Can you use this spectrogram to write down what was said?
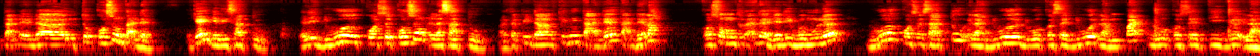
Tak ada dan untuk kosong tak ada. Okey jadi 1. Jadi 2 kuasa kosong adalah 1. Uh, tapi dalam kes ni tak ada, tak adalah. Kosong tu tak ada. Jadi bermula 2 kuasa 1 ialah 2, 2 kuasa 2 ialah 4, 2 kuasa 3 ialah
